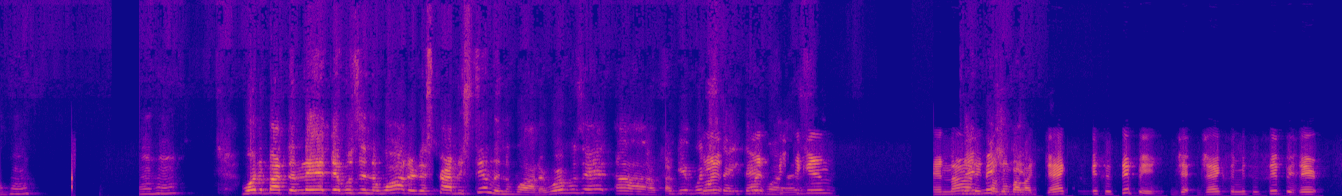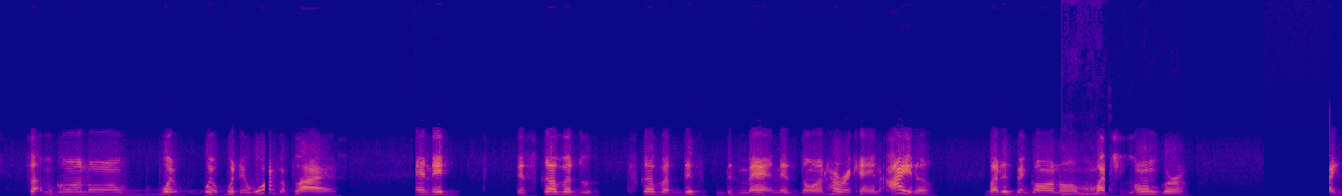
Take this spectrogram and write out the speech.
Mhm. Mhm. What about the lead that was in the water? That's probably still in the water. Where was that? Uh, forget which Flint- state that Flint, was. Michigan. And now Flint, they're talking about like Jackson, Mississippi. J- Jackson, Mississippi. There's something going on with, with with their water supplies, and they discovered discovered this this madness during Hurricane Ida, but it's been going on Mhm. much longer. Like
